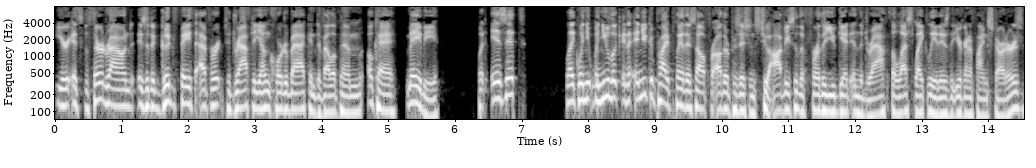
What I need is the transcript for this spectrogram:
you're. It's the third round. Is it a good faith effort to draft a young quarterback and develop him? Okay, maybe, but is it? Like when you when you look and, and you could probably play this out for other positions too. Obviously, the further you get in the draft, the less likely it is that you're going to find starters.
